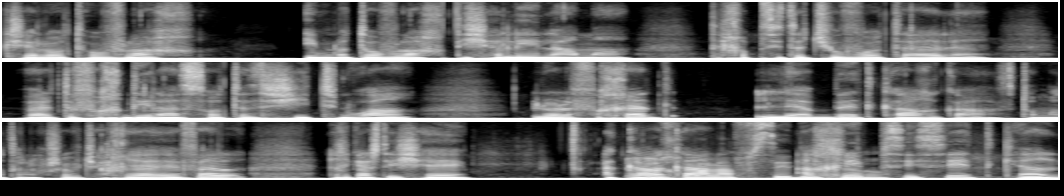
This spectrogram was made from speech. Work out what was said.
כשלא טוב לך, אם לא טוב לך, תשאלי למה, תחפשי את התשובות האלה, ואל תפחדי לעשות איזושהי תנועה, לא לפחד לאבד קרקע. זאת אומרת, אני חושבת שאחרי האבל, הרגשתי ש... הקרקע הכי יותר. בסיסית, כן,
